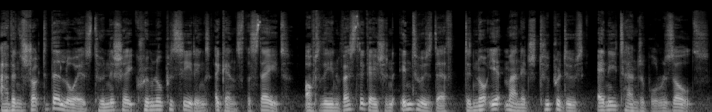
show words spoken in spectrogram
have instructed their lawyers to initiate criminal proceedings against the state, after the investigation into his death did not yet manage to produce any tangible results.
